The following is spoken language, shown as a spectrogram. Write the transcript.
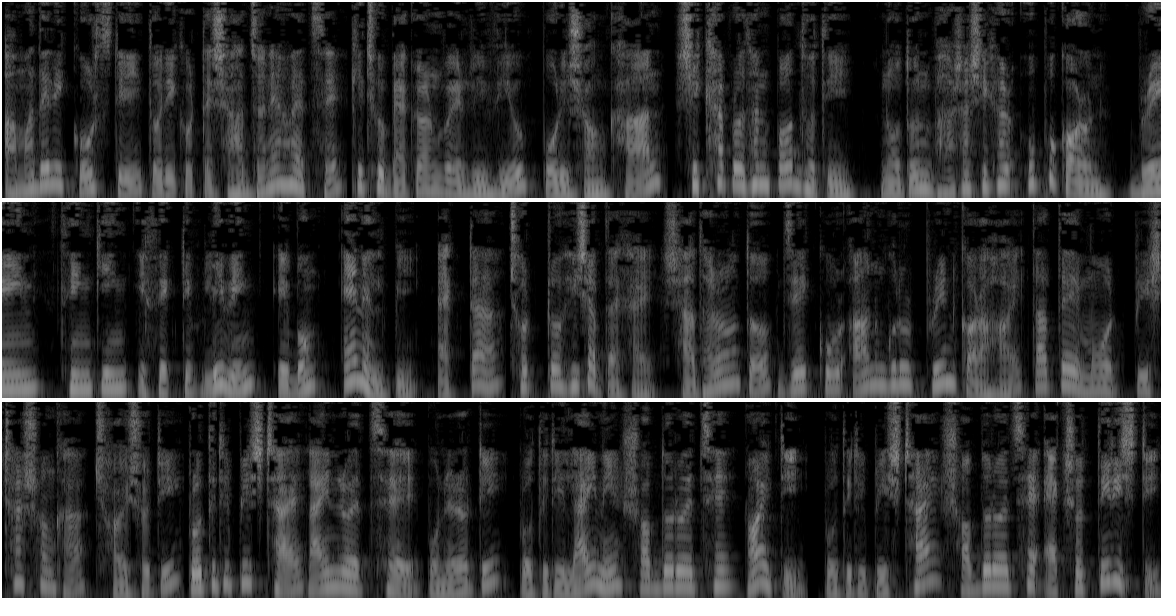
আমাদের এই কোর্সটি তৈরি করতে সাহায্য নেওয়া হয়েছে কিছু ব্যাকরণ বইয়ের রিভিউ, পরিসংখ্যান, শিক্ষা প্রধান পদ্ধতি, নতুন ভাষা শেখার উপকরণ, ব্রেইন থিঙ্কিং ইফেক্টিভ লিভিং এবং এনএলপি। একটা ছোট্ট হিসাব দেখায়। সাধারণত যে কোরআনগুলোর প্রিন্ট করা হয়, তাতে মোট পৃষ্ঠার সংখ্যা ছয়শটি, প্রতিটি পৃষ্ঠায় লাইন রয়েছে পনেরোটি, প্রতিটি লাইনে শব্দ রয়েছে নয়টি, প্রতিটি পৃষ্ঠায় শব্দ রয়েছে একশো তিরিশটি।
